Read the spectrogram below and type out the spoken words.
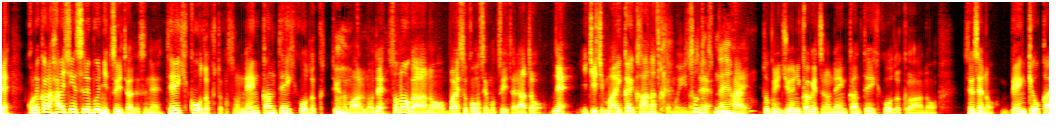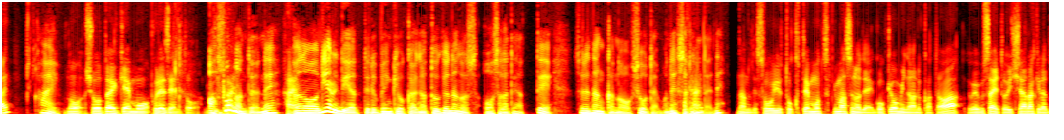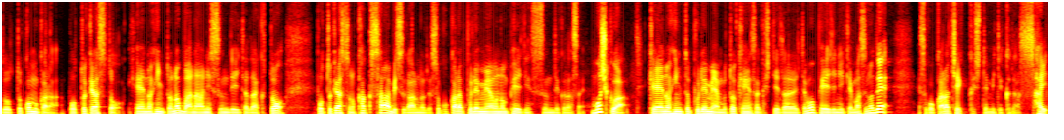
で、これから配信する分についてはですね、定期購読とかその年間定期購読っていうのもあるので、その方があの倍速音声もついたり、あとね、いちいち毎回買わなくてもいいので、ですねはい。特に12ヶ月の年間定期購読は、あの、先生の勉強会はい。の招待券もプレゼント2回。あ、そうなんだよね。はいあの、リアルでやってる勉強会が東京、長野、大阪であって、それなんかの招待もね、されるんだよね。なのでそういう特典もつきますのでご興味のある方はウェブサイト石原明 .com からポッドキャスト経営のヒントのバナーに進んでいただくとポッドキャストの各サービスがあるのでそこからプレミアムのページに進んでくださいもしくは経営のヒントプレミアムと検索していただいてもページに行けますのでそこからチェックしてみてください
